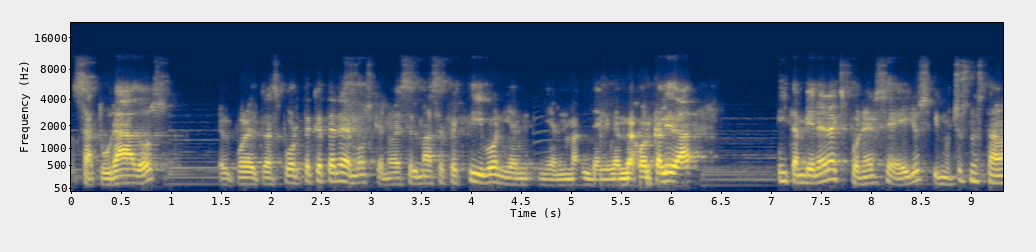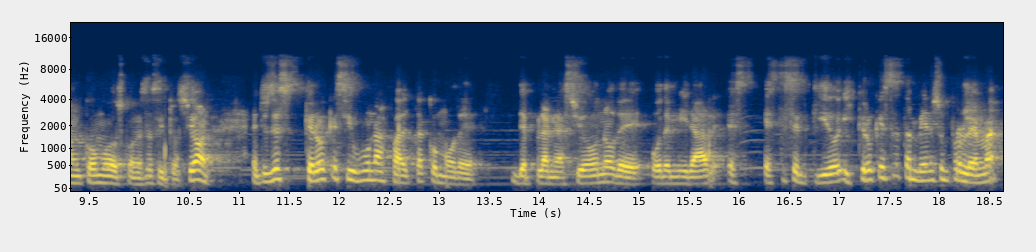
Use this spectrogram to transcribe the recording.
saturados eh, por el transporte que tenemos, que no es el más efectivo ni el, ni el, ni mejor calidad, y también era exponerse a ellos y muchos no estaban cómodos con esa situación. Entonces creo que sí hubo una falta como de, de planeación o de, o de mirar este sentido y creo que este también es un problema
